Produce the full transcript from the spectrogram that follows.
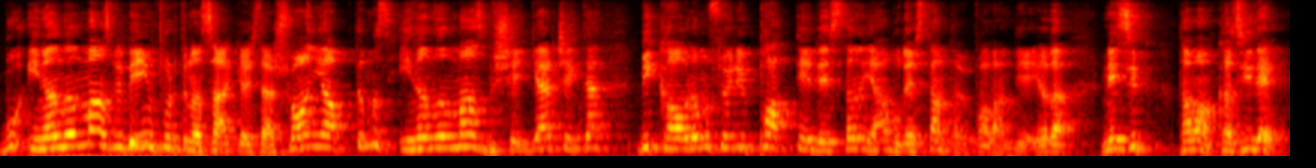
bu inanılmaz bir beyin fırtınası arkadaşlar. Şu an yaptığımız inanılmaz bir şey. Gerçekten bir kavramı söyleyip pat diye destanı ya bu destan tabii falan diye. Ya da nesip tamam kaside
